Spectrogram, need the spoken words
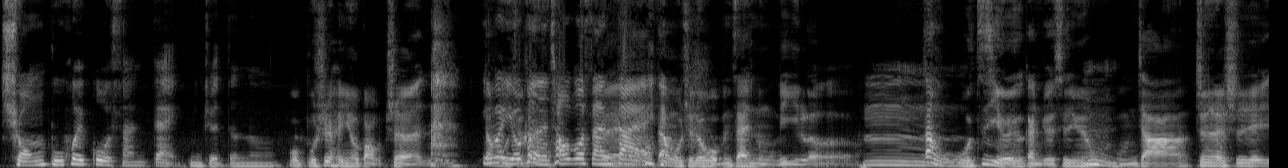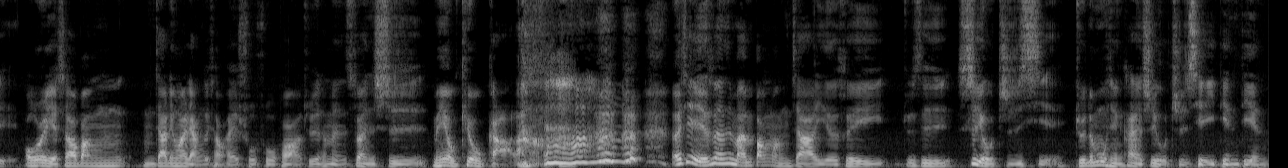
穷不会过三代，你觉得呢？我不是很有保证。因为有可能超过三代，但我觉得我们在努力了。嗯，但我自己有一个感觉，是因为我们家真的是偶尔也是要帮我们家另外两个小孩说说话，就是他们算是没有 Q 嘎啦，而且也算是蛮帮忙家里的，所以就是是有止血，觉得目前看来是有止血一点点。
